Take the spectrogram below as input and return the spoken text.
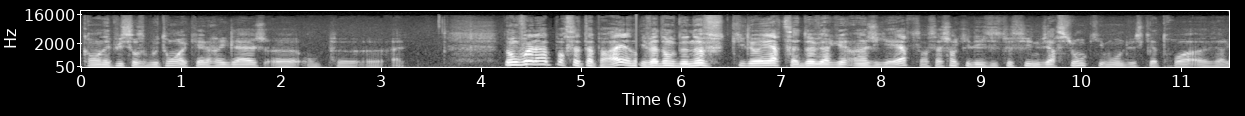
quand on appuie sur ce bouton à quel réglage on peut aller. Donc voilà pour cet appareil. Il va donc de 9 kHz à 2,1 GHz, en sachant qu'il existe aussi une version qui monte jusqu'à 3,2.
